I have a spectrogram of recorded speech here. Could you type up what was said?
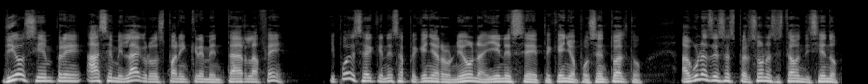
Dios siempre hace milagros para incrementar la fe. Y puede ser que en esa pequeña reunión, ahí en ese pequeño aposento alto, algunas de esas personas estaban diciendo,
